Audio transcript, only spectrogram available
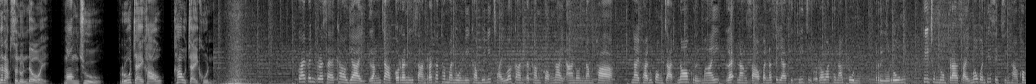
สนับสนุนโดย มองชู รู้ใจเขาเข้าใจคุณ กลายเป็นกระแสข่าวใหญ่ หลังจากกรณีสารรัฐธรรมนูญมีคำวินิจฉัยว่าการกระทำของนายอานนท์นำพานายพานุพงษ์จัดนอกหรือไม่ และนางสาวปนัสยาสิทธิจิรวัฒนกุล หรือรุ้ง ที่ชุมนุมปราศัยเมื่อวันที่ 10 สิงหาคม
